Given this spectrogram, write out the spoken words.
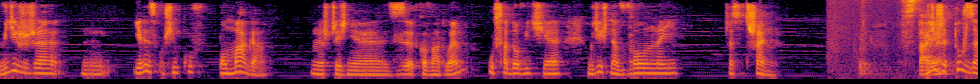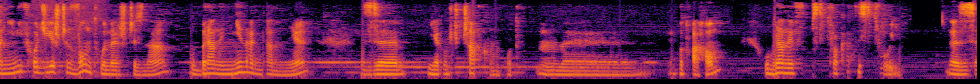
Widzisz, że mm, jeden z osiłków pomaga mężczyźnie z kowadłem usadowić je gdzieś na wolnej przestrzeni. Wstaje. Widzisz, że tuż za nimi wchodzi jeszcze wątły mężczyzna, ubrany nienagannie, z jakąś czapką pod, mm, e, pod pachą, ubrany w pstrokaty strój z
